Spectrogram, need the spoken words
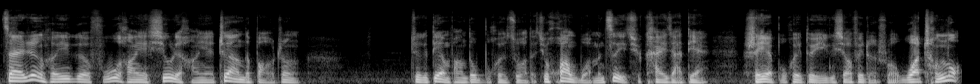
在任何一个服务行业、修理行业，这样的保证。这个店方都不会做的，就换我们自己去开一家店，谁也不会对一个消费者说：“我承诺，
